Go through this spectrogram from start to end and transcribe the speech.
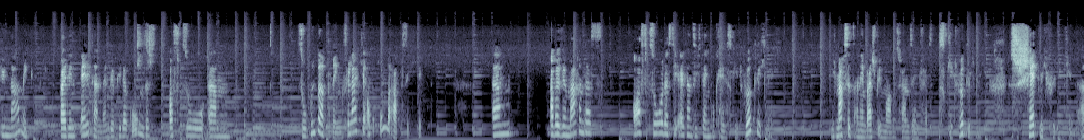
Dynamik bei den Eltern, wenn wir Pädagogen das oft so, ähm, so rüberbringen, vielleicht ja auch unbeabsichtigt. Ähm, aber wir machen das oft so, dass die Eltern sich denken, okay, das geht wirklich nicht. Ich mache es jetzt an dem Beispiel morgens Fernsehen fest. Das geht wirklich nicht. Das ist schädlich für die Kinder.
